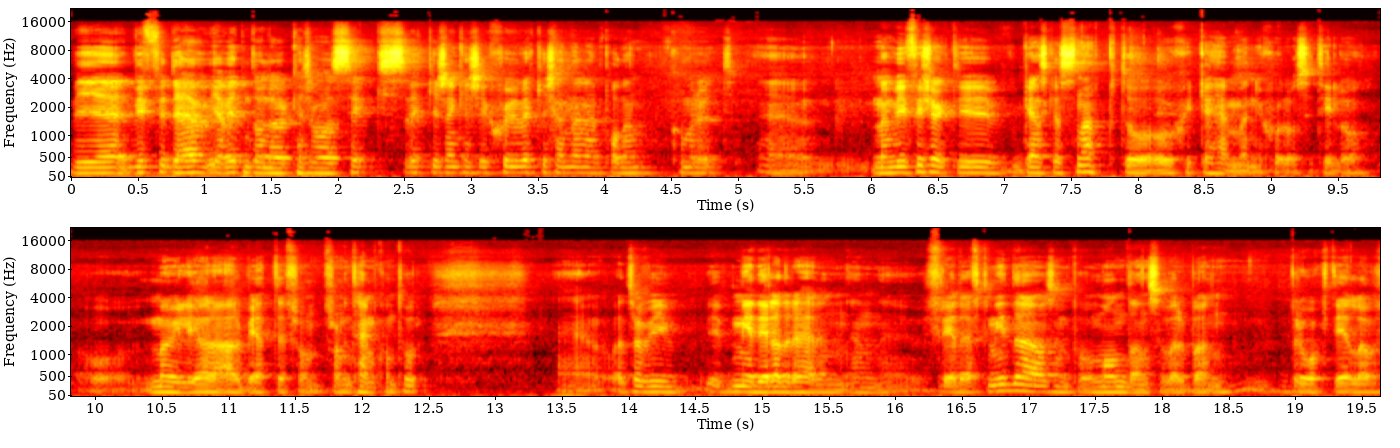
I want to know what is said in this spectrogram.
Vi, vi, det här, jag vet inte om det kanske var sex veckor sedan, kanske sju veckor sedan den här podden kommer ut. Eh, men vi försökte ju ganska snabbt att skicka hem människor och se till att möjliggöra arbete från, från ett hemkontor. Eh, jag tror vi meddelade det här en, en fredag eftermiddag och sen på måndagen så var det bara en bråkdel av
